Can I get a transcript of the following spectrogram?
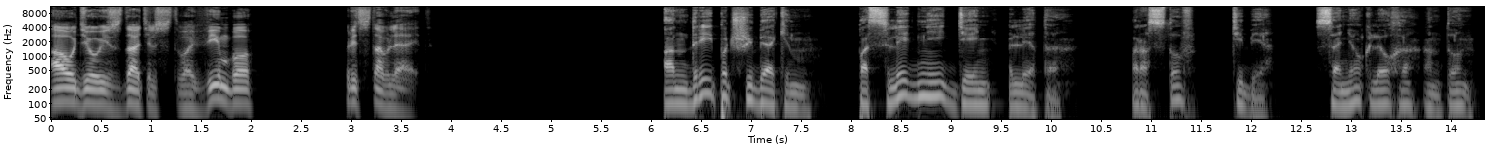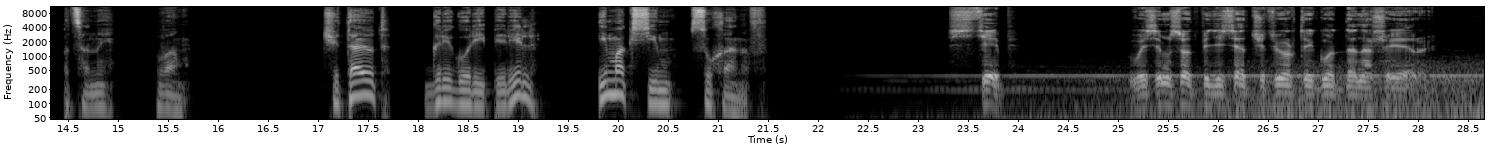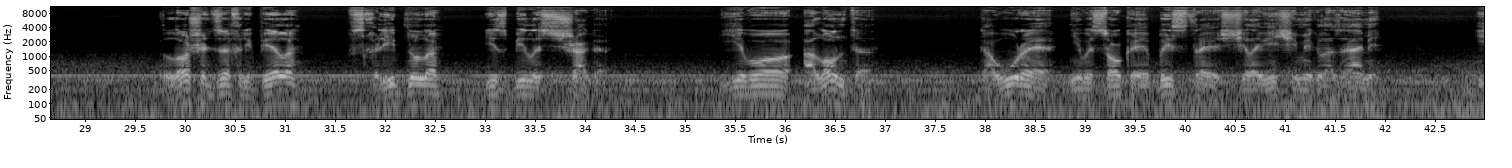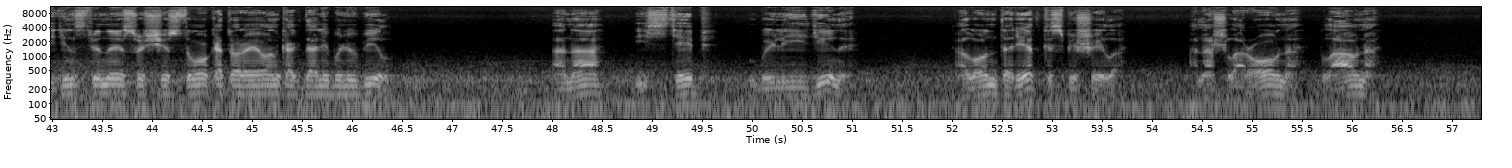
Аудиоиздательство «Вимбо» представляет. Андрей Подшибякин. Последний день лета. Ростов тебе. Санек, Леха, Антон, пацаны, вам. Читают Григорий Перель и Максим Суханов. Степь. 854 год до нашей эры. Лошадь захрипела, всхлипнула и сбилась с шага. Его Алонта, каурая, невысокая, быстрая, с человечьими глазами, единственное существо, которое он когда-либо любил. Она и степь были едины. Алонта редко спешила. Она шла ровно, плавно.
